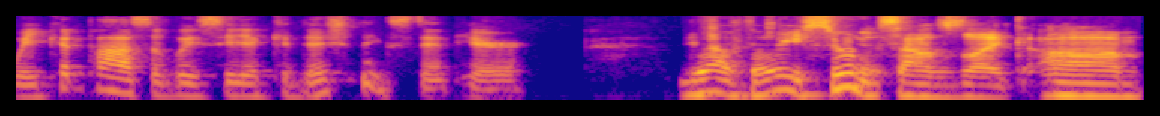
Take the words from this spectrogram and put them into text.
we could possibly see a conditioning stint here. yeah, very soon it sounds like. Um,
